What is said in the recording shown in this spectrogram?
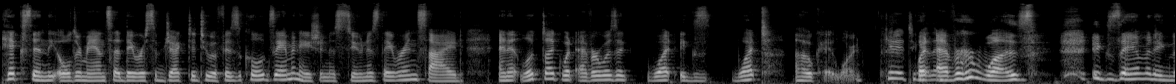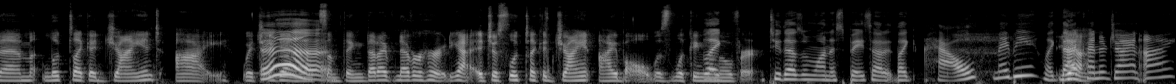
Hickson, the older man, said they were subjected to a physical examination as soon as they were inside, and it looked like whatever was a, what ex, what okay, Lauren, Get it together. whatever was examining them looked like a giant eye, which again ah. is something that I've never heard. Yeah, it just looked like a giant eyeball was looking Like them over. 2001: A Space Out. Like how? Maybe like that Yeah. kind of giant eye.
